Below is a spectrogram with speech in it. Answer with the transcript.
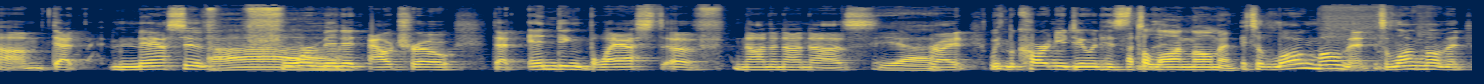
Um, that massive Ah. four minute outro, that ending blast of na na na na's, Yeah. right, with McCartney doing his. that's a long moment. It's a long moment. It's a long moment,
